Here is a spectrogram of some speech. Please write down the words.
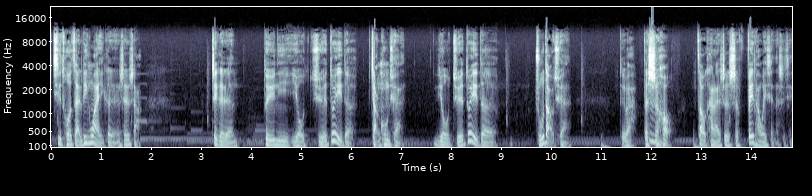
寄托在另外一个人身上，这个人对于你有绝对的掌控权，有绝对的主导权，对吧？的时候，在我看来，这个是非常危险的事情。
